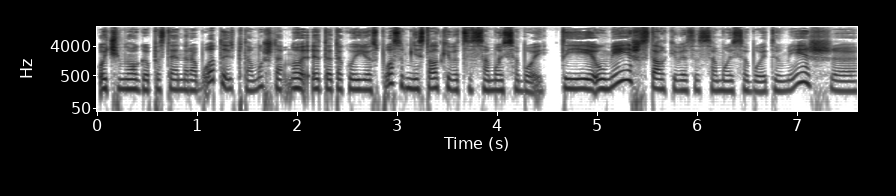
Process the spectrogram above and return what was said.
очень много постоянно работает, потому что ну, это такой ее способ не сталкиваться с самой собой. Ты умеешь сталкиваться с самой собой, ты умеешь э,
